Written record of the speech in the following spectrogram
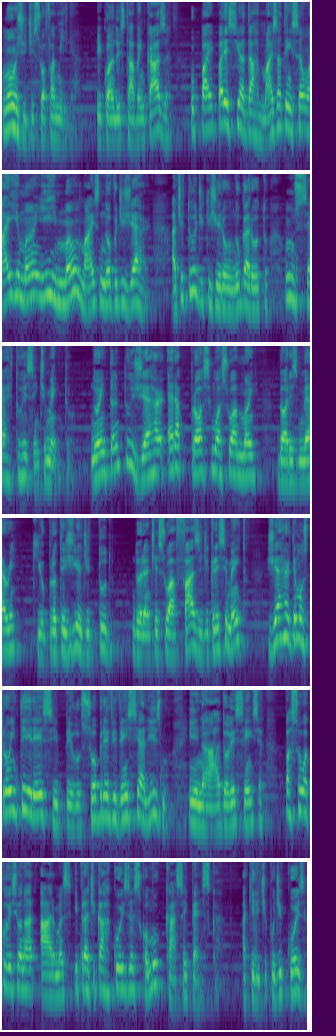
longe de sua família. E quando estava em casa, o pai parecia dar mais atenção à irmã e irmão mais novo de Gerard, atitude que gerou no garoto um certo ressentimento. No entanto, Gerard era próximo à sua mãe, Doris Mary, que o protegia de tudo. Durante sua fase de crescimento, Gerhard demonstrou interesse pelo sobrevivencialismo e, na adolescência, passou a colecionar armas e praticar coisas como caça e pesca. Aquele tipo de coisa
